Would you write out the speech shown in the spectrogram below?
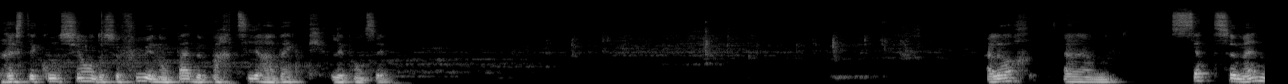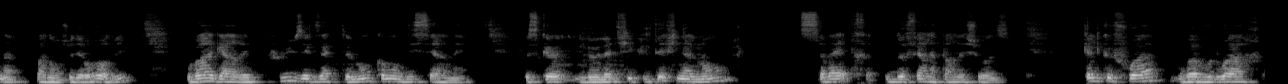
rester conscient de ce flux et non pas de partir avec les pensées. Alors, euh, cette semaine, pardon, je veux dire aujourd'hui, on va regarder plus exactement comment discerner. Parce que la difficulté, finalement, ça va être de faire la part des choses quelquefois, on va vouloir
